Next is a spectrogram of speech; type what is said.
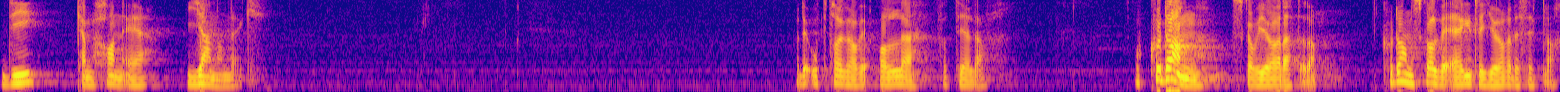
de hvem han er, gjennom deg. Og Det oppdraget har vi alle fått del av. Og hvordan skal vi gjøre dette, da? Hvordan skal vi egentlig gjøre disipler?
